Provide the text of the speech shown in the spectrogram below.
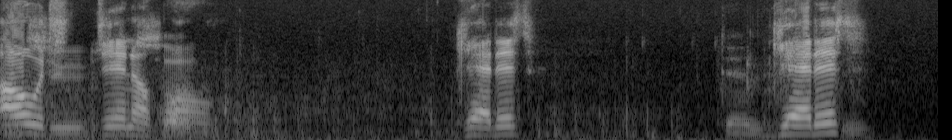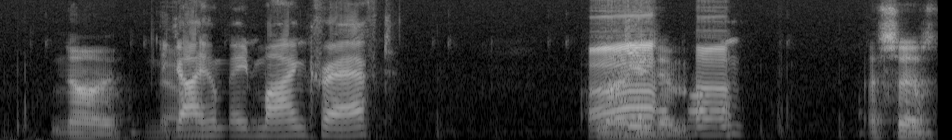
Oh, it's Dude, Dinnerbone. Get it? Dim. Get it? No, The guy who made Minecraft? No, Uh, he didn't. uh, that says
